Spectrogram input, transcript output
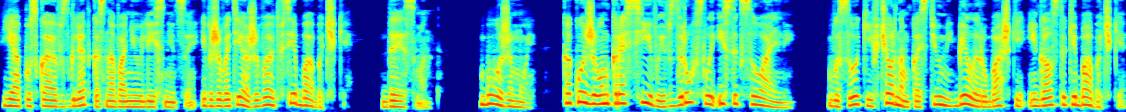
Я опускаю взгляд к основанию лестницы, и в животе оживают все бабочки. Десмонд. Боже мой, какой же он красивый, взрослый и сексуальный. Высокий, в черном костюме, белой рубашке и галстуке бабочки.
